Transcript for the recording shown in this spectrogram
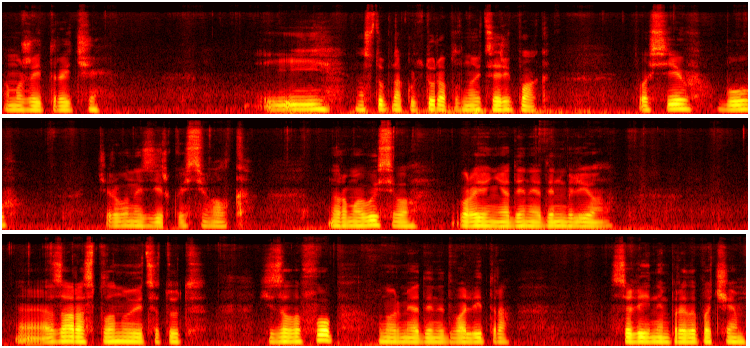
а може й тричі. І наступна культура планується ріпак. Посів був червоною зіркою сівалка. Норма висіва в районі 1,1 мільйона. Е, Зараз планується тут хізалофоб в нормі 1,2 літра солійним прилипачем.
